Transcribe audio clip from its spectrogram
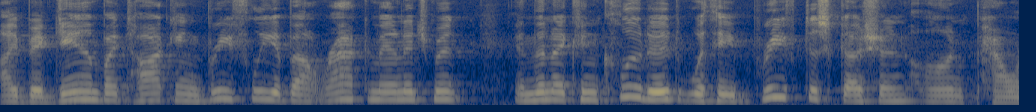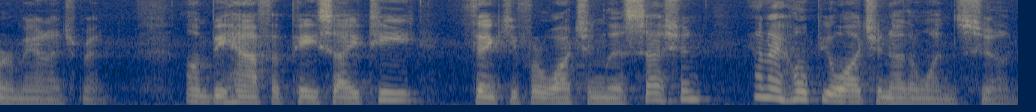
I began by talking briefly about rack management and then I concluded with a brief discussion on power management. On behalf of PACE IT, thank you for watching this session and I hope you'll watch another one soon.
